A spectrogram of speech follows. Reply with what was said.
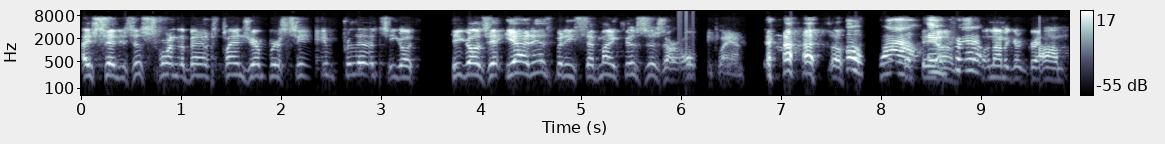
I said, is this one of the best plans you ever seen for this? He goes, he goes, yeah, it is. But he said, Mike, this is our only plan. so, oh, wow. Incredible. Um, um,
